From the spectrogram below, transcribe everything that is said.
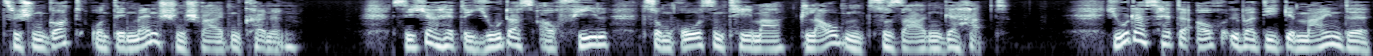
zwischen Gott und den Menschen schreiben können. Sicher hätte Judas auch viel zum großen Thema Glauben zu sagen gehabt. Judas hätte auch über die Gemeinde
